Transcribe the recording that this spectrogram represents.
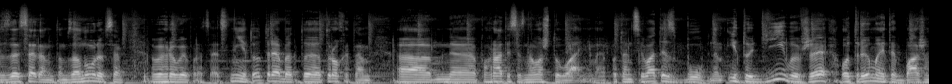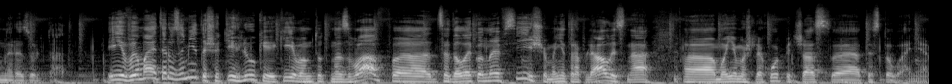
за все там, там занурився в ігровий процес. Ні, тут треба трохи там е, погратися з налаштуваннями, потанцювати з бубном, і тоді ви вже отримаєте бажаний результат. І ви маєте розуміти, що ті глюки, які я вам тут назвав, е, це далеко не всі, що мені траплялись на е, моєму шляху під час е, тестування.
